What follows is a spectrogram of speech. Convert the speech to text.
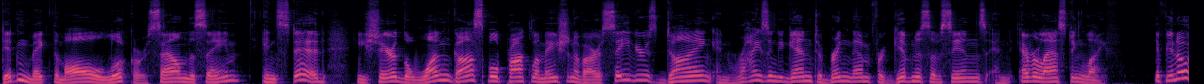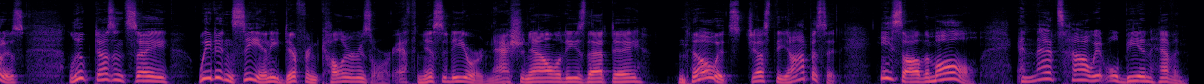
didn't make them all look or sound the same. Instead, he shared the one gospel proclamation of our Savior's dying and rising again to bring them forgiveness of sins and everlasting life. If you notice, Luke doesn't say, We didn't see any different colors or ethnicity or nationalities that day. No, it's just the opposite. He saw them all. And that's how it will be in heaven.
